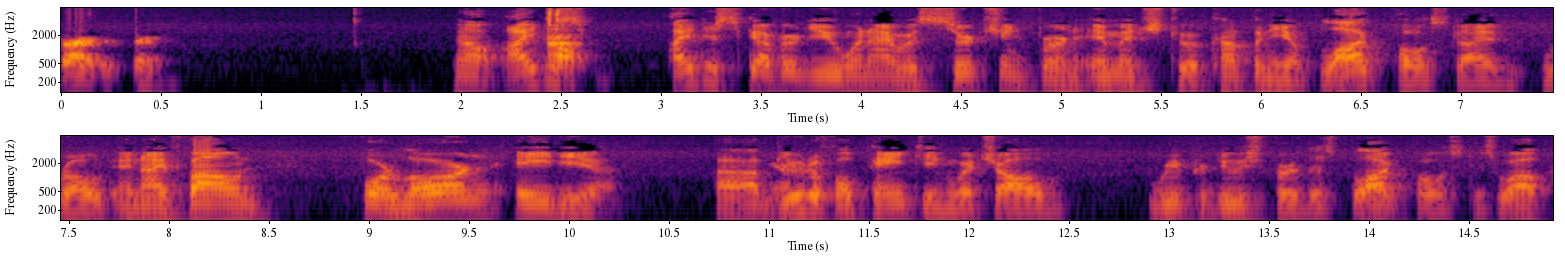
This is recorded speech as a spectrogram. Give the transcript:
side of things. Now, I just I discovered you when I was searching for an image to accompany a blog post I wrote, and I found Forlorn Adia, a beautiful painting which I'll reproduce for this blog post as well.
